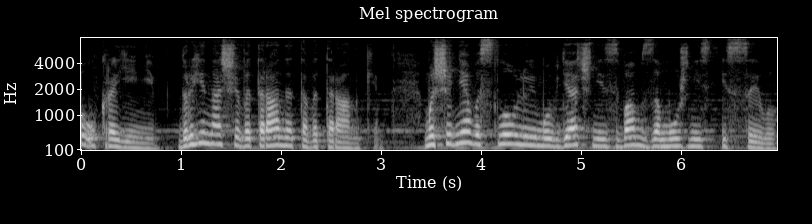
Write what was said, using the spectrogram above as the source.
Україні! Дорогі наші ветерани та ветеранки! Ми щодня висловлюємо вдячність вам за мужність і силу.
